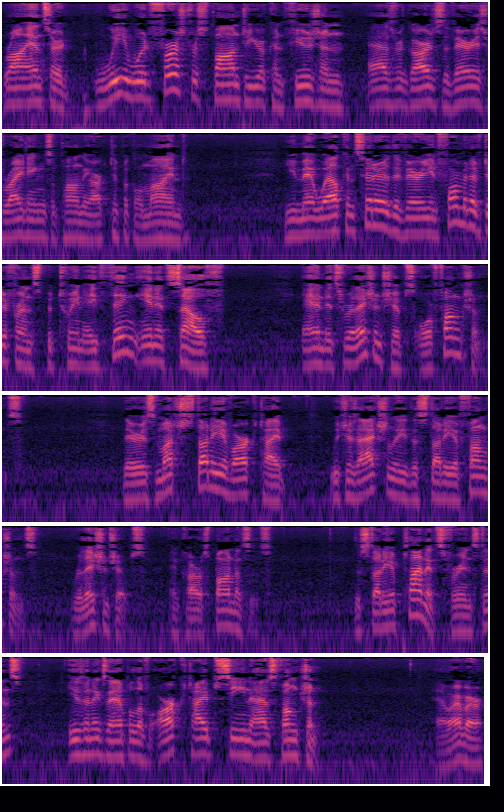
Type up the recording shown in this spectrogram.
Ra answered, We would first respond to your confusion as regards the various writings upon the archetypical mind. You may well consider the very informative difference between a thing in itself and its relationships or functions. There is much study of archetype, which is actually the study of functions, relationships, and correspondences. The study of planets, for instance, is an example of archetype seen as function. However,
